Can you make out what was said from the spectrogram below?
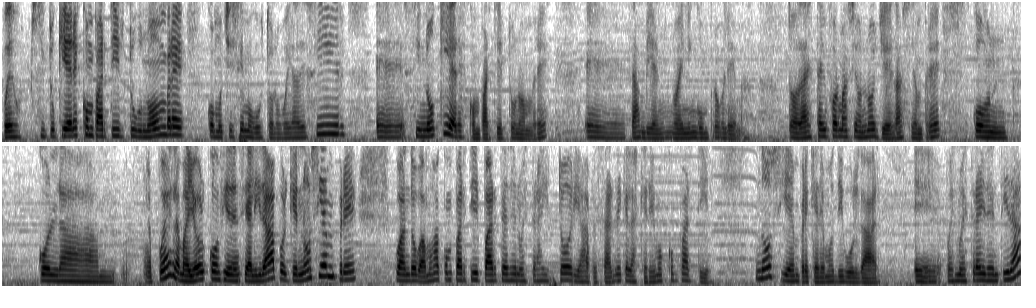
pues si tú quieres compartir tu nombre, con muchísimo gusto lo voy a decir. Eh, si no quieres compartir tu nombre, eh, también no hay ningún problema. Toda esta información nos llega siempre con, con la, pues, la mayor confidencialidad, porque no siempre cuando vamos a compartir partes de nuestras historias, a pesar de que las queremos compartir, no siempre queremos divulgar eh, pues nuestra identidad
